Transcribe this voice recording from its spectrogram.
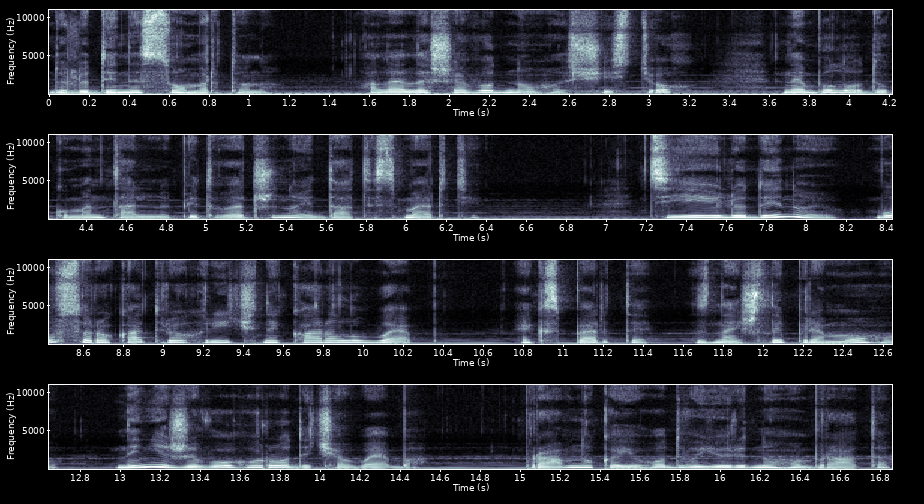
до людини Сомертона, але лише в одного з шістьох не було документально підтвердженої дати смерті. Цією людиною був 43-річний Карл Веб. Експерти знайшли прямого, нині живого родича Веба, правнука його двоюрідного брата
